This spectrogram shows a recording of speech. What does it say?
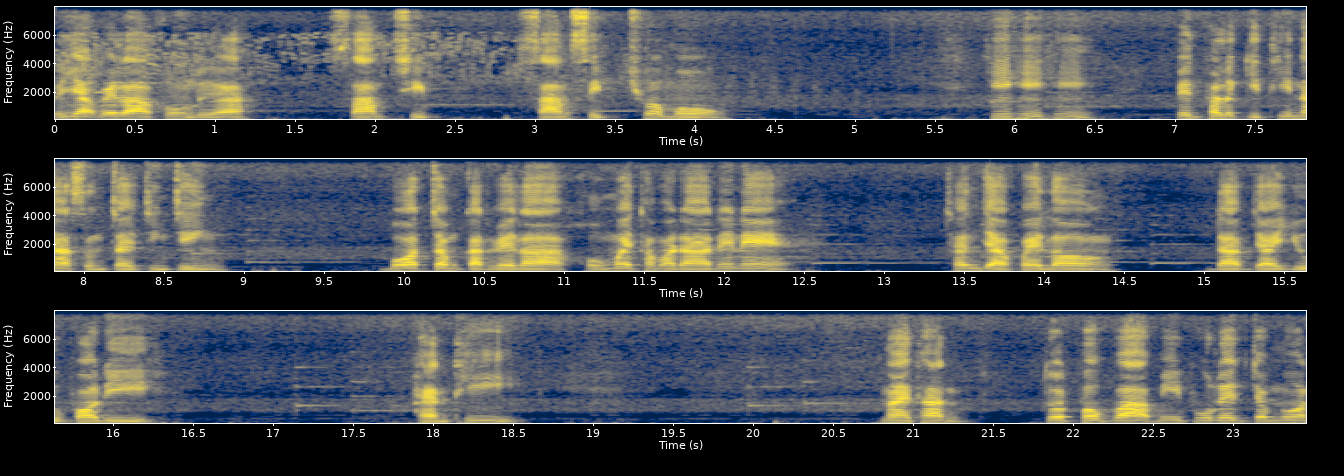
ระยะเวลาคงเหลือ 30 30 ชั่วโมงฮิฮิฮิเป็นภารกิจที่น่าสนใจจริง ๆ บอสจำกัดเวลาคงไม่ธรรมดาแน่ ๆ ฉันอยากไปลอง ดาบใหญ่อยู่พอดี แผนที่ นายท่านตรวจพบว่ามีผู้เล่นจำนวน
